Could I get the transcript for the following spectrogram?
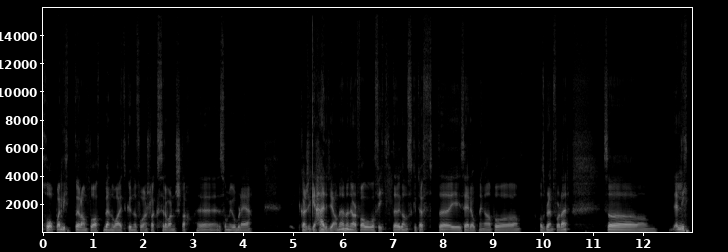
håpa litt på at Ben White kunne få en slags revansj, da. Eh, som jo ble kanskje ikke herja med, men i hvert fall fikk det ganske tøft eh, i serieåpninga hos Brentford der. Så jeg er litt,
